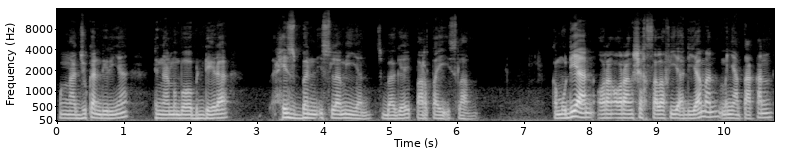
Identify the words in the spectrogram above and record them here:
mengajukan dirinya dengan membawa bendera Hizban Islamiyan sebagai partai Islam. Kemudian orang-orang Syekh Salafiyah di Yaman menyatakan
